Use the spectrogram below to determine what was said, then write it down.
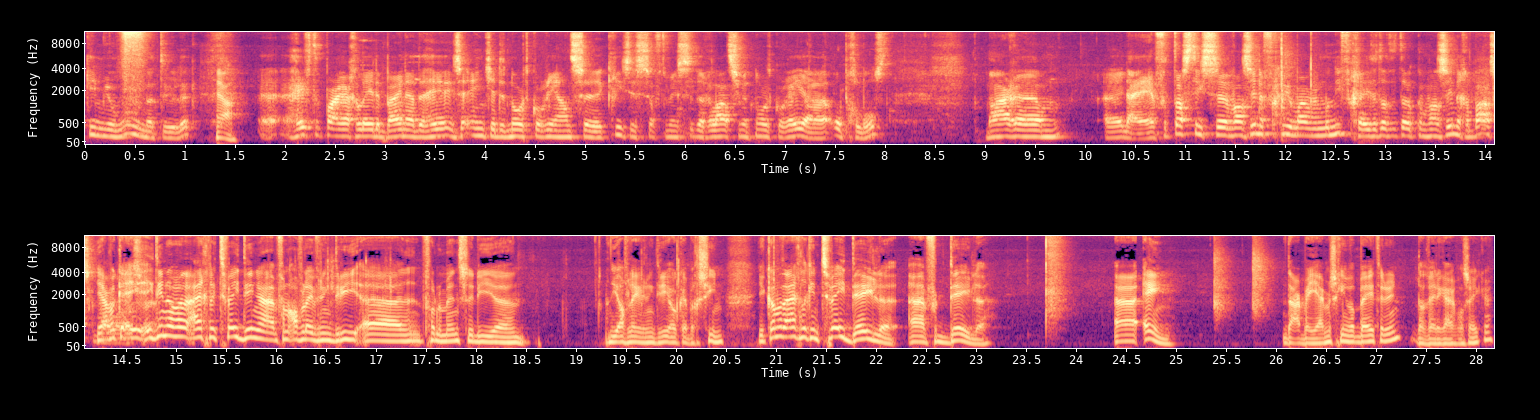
Kim Jong-un natuurlijk. Ja. heeft een paar jaar geleden bijna de, in zijn eentje de Noord-Koreaanse crisis, of tenminste de relatie met Noord-Korea, opgelost. Maar um, uh, nou een fantastisch, uh, waanzinnig figuur, maar we moeten niet vergeten dat het ook een waanzinnige basketbal ja, is. Ja, ik denk dat we eigenlijk twee dingen van aflevering 3, uh, voor de mensen die, die aflevering 3 ook hebben gezien. Je kan het eigenlijk in twee delen verdelen. Eén, daar ben jij misschien wat beter in, dat weet ik eigenlijk wel zeker.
